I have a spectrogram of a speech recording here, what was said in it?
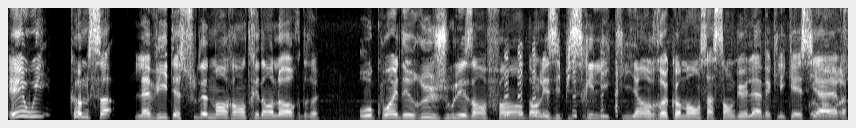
Et oui, comme ça, la vie était soudainement rentrée dans l'ordre. Au coin des rues jouent les enfants, dans les épiceries, les clients recommencent à s'engueuler avec les caissières.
